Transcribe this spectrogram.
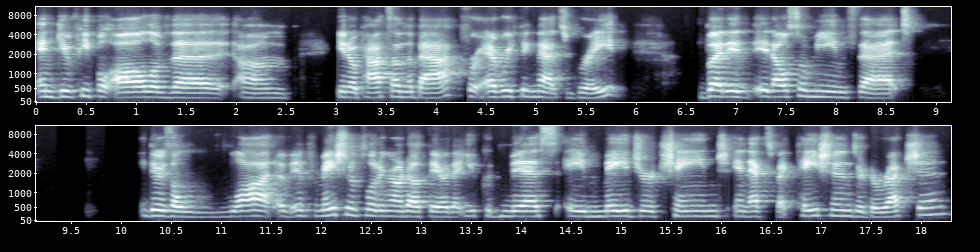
and give people all of the um, you know pats on the back for everything that's great. But it, it also means that there's a lot of information floating around out there that you could miss a major change in expectations or direction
